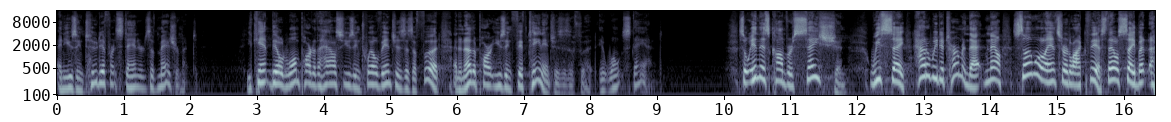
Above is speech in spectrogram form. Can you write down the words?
and using two different standards of measurement. You can't build one part of the house using 12 inches as a foot and another part using 15 inches as a foot. It won't stand. So, in this conversation, we say, How do we determine that? Now, some will answer like this they'll say, But uh,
